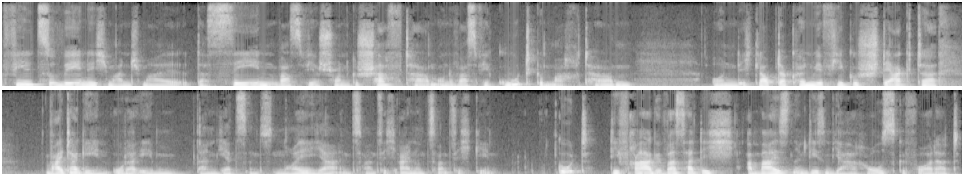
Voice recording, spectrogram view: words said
viel zu wenig manchmal das sehen, was wir schon geschafft haben und was wir gut gemacht haben. Und ich glaube, da können wir viel gestärkter weitergehen oder eben dann jetzt ins neue Jahr in 2021 gehen. Gut, die Frage, was hat dich am meisten in diesem Jahr herausgefordert?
